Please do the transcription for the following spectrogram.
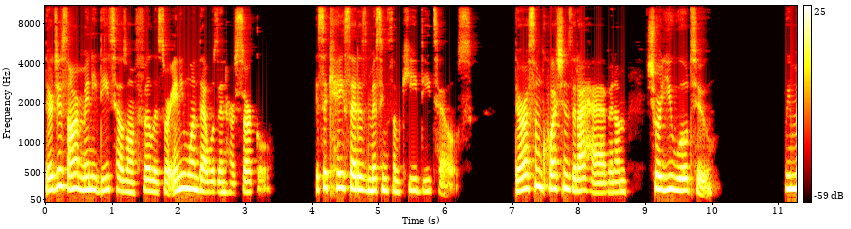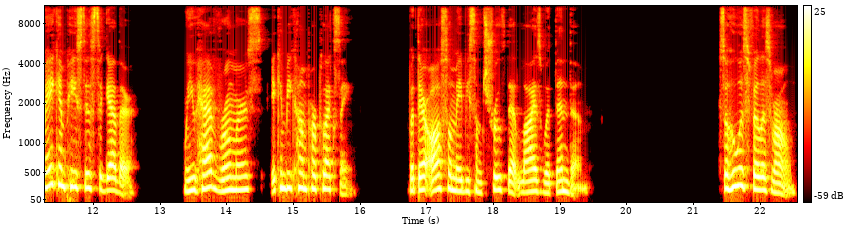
there just aren't many details on Phyllis or anyone that was in her circle. It's a case that is missing some key details. There are some questions that I have, and I'm sure you will too. We may can piece this together. When you have rumors, it can become perplexing, but there also may be some truth that lies within them. So, who was Phyllis Rome?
